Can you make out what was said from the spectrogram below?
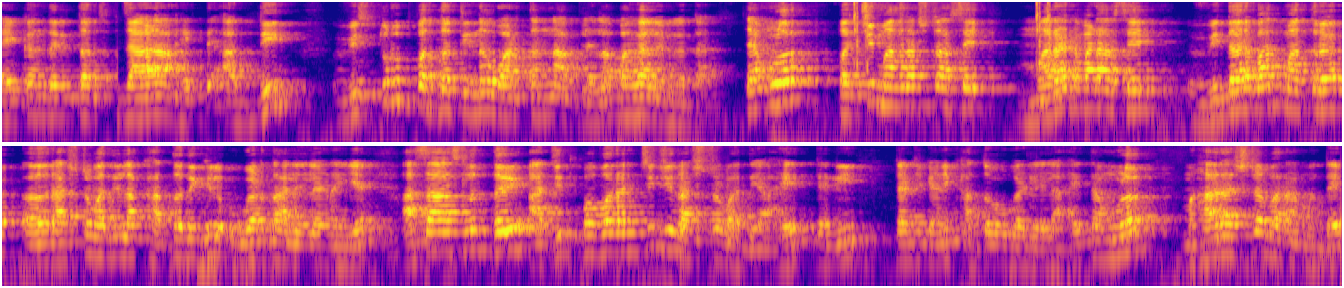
एकंदरीतच जाळं आहे ते अगदी विस्तृत पद्धतीनं वाढताना आपल्याला बघायला मिळत आहे त्यामुळं पश्चिम महाराष्ट्र असेल मराठवाडा असेल विदर्भात मात्र राष्ट्रवादीला खातं देखील उघडता आलेलं नाहीये. असं असलं तरी अजित पवारांची जी राष्ट्रवादी आहे त्यांनी त्या ठिकाणी खातं उघडलेलं आहे. त्यामुळं महाराष्ट्रभरामध्ये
